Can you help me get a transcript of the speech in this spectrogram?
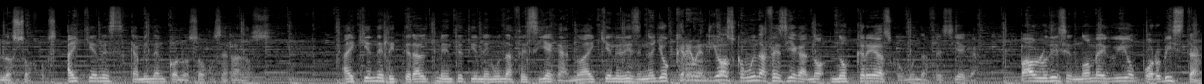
los ojos. Hay quienes caminan con los ojos cerrados. Hay quienes literalmente tienen una fe ciega, ¿no? Hay quienes dicen, no, yo creo en Dios con una fe ciega. No, no creas con una fe ciega. Pablo dice, no me guío por vista,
